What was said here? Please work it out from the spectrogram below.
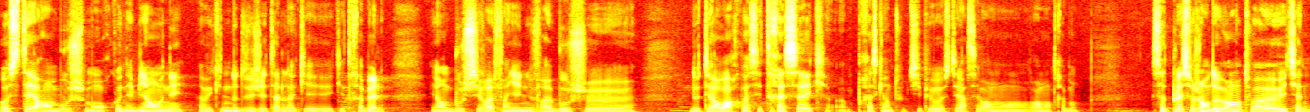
austère en bouche, mais on reconnaît bien au nez, avec une note végétale là, qui, est, très belle. Et en bouche, c'est vrai, il y a une vraie bouche de terroir. C'est très sec, presque un tout petit peu austère. C'est vraiment, vraiment très bon. Ça te plaît ce genre de vin, toi, Étienne?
